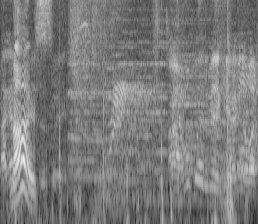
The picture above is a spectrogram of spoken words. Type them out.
Nice. All right, we'll play in a minute, kid. I gotta watch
